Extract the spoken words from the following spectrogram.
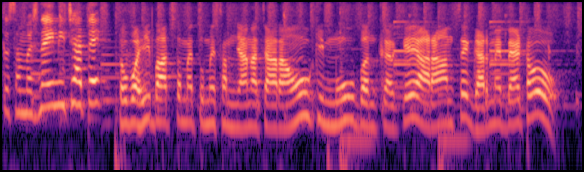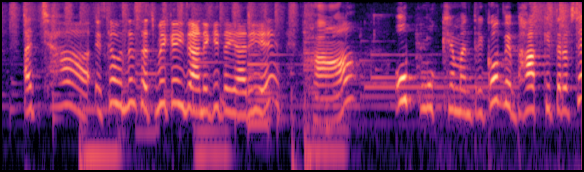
तो समझना ही नहीं चाहते। तो वही बात तो मैं तुम्हें समझाना चाह रहा हूँ कि मुँह बंद करके आराम से घर में बैठो। अच्छा इसका मतलब सच में कहीं जाने की तैयारी है? हाँ उप मुख्यमंत्री को विभाग की तरफ़ से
